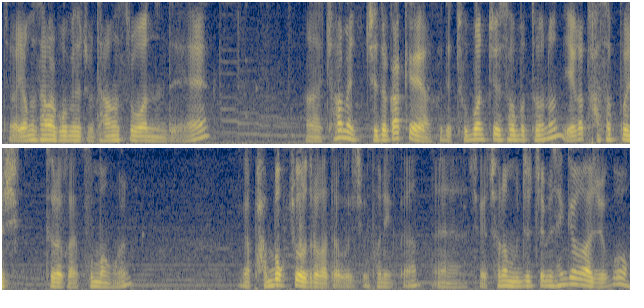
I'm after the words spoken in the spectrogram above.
제가 영상을 보면서 좀 당황스러웠는데 어, 처음에 제대로 깎여요. 근데 두 번째서부터는 얘가 다섯 번씩 들어가요 구멍을. 그러니까 반복적으로 들어가다고 지금 보니까 예, 제가 저런 문제점이 생겨가지고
